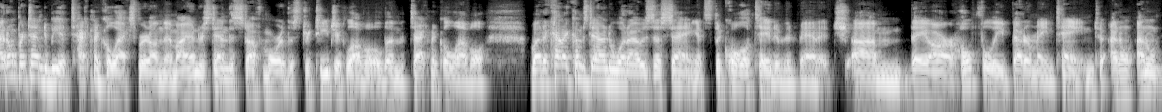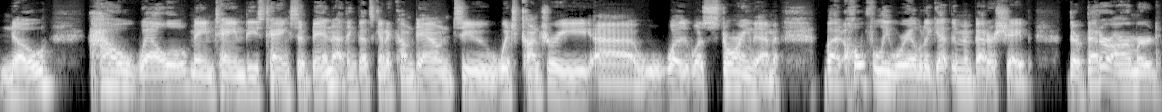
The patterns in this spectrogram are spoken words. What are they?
I don't pretend to be a technical expert on them. I understand this stuff more at the strategic level than the technical level. But it kind of comes down to what I was just saying. It's the qualitative advantage. Um, they are hopefully better maintained. I don't I don't know how well maintained these tanks have been. I think that's going to come down to which country uh, was was storing them. But hopefully, we're able to get them in better shape. They're better armored.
